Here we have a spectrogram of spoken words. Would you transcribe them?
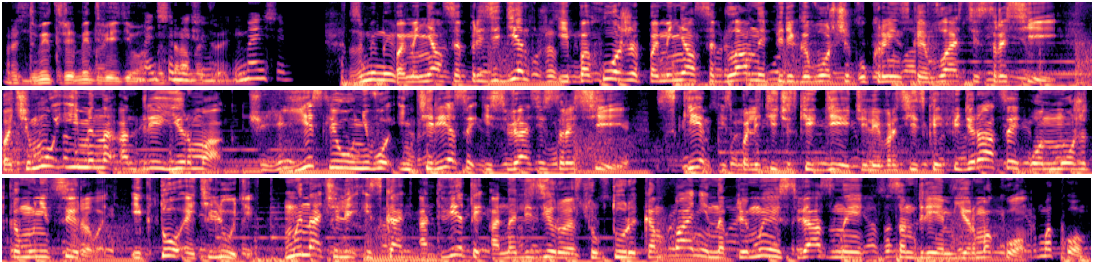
Дмитрия Медведева. Поменялся президент и, похоже, поменялся главный переговорщик украинской власти с Россией. Почему именно Андрей Ермак? Есть ли у него интересы и связи с Россией? С кем из политических деятелей в Российской Федерации он может коммуницировать? И кто эти люди? Мы начали искать ответы, анализируя структуры компаний, напрямую связанные с Андреем Ермаком.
